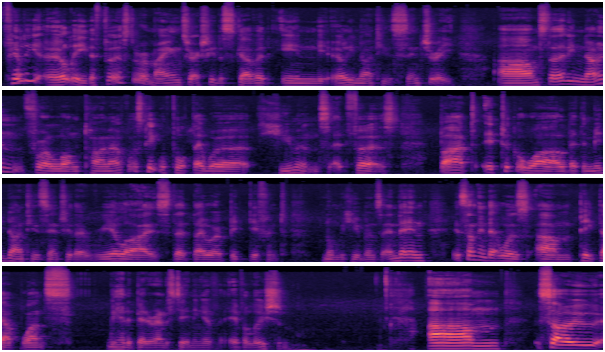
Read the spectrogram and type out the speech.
fairly early. The first remains were actually discovered in the early 19th century. Um, so they've been known for a long time. Of course, people thought they were humans at first, but it took a while. About the mid 19th century, they realised that they were a bit different normal humans. And then it's something that was um, picked up once we had a better understanding of evolution. Um, so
